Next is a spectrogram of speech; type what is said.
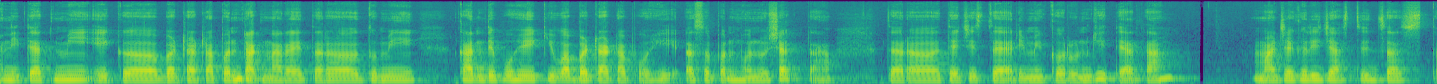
आणि त्यात मी एक बटाटा पण टाकणार आहे. तर तुम्ही कांदे पोहे किंवा बटाटा पोहे असं पण म्हणू शकता. तर त्याचीच तयारी मी करून घेते आता. माझ्या घरी जास्तीत जास्त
